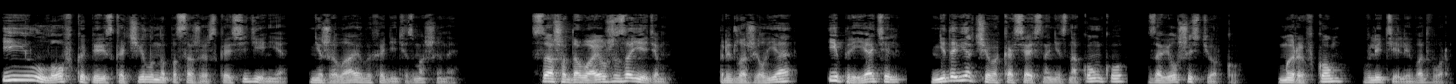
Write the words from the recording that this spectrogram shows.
и ловко перескочила на пассажирское сиденье, не желая выходить из машины. «Саша, давай уже заедем», – предложил я, и приятель, недоверчиво косясь на незнакомку, завел шестерку. Мы рывком влетели во двор.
